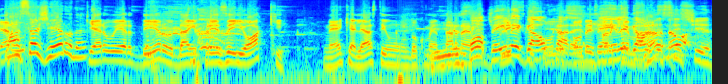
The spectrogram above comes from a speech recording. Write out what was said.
era o, passageiro, né? que era o herdeiro da empresa Ioki, né? Que aliás tem um documentário Isso. na Pô, bem que legal, cara. Bem que é legal de assistir.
